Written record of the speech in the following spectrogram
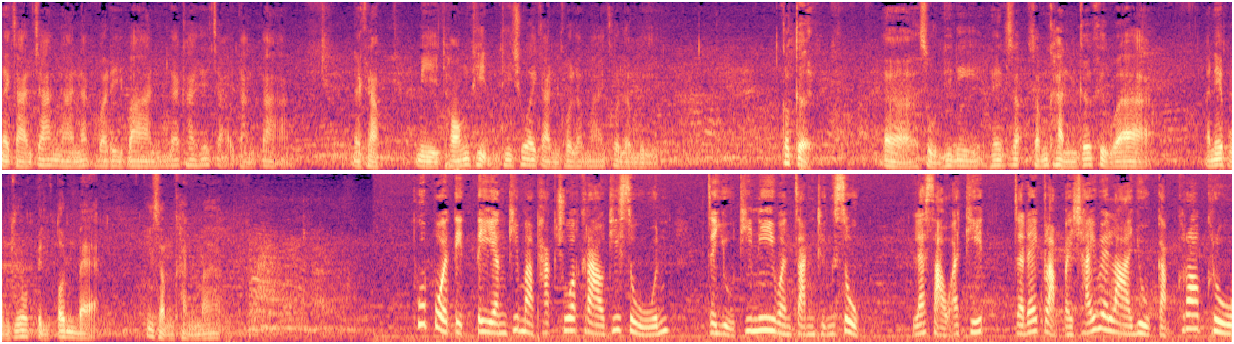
ในการจ้างงานนักบริบาลและค่าใช้จ่ายต่างๆนะครับ มีท้องถิ่นที่ช่วยกันคนละไม้คนละมือ ก็เกิดศูนย์ที่นี่สำคัญก็คือว่า อันนี้ผมคิดว่าเป็นต้นแบบที่สำคัญมาก ผู้ป่วยติดเตียงที่มาพักชั่วคราวที่ศูนย์ จะอยู่ที่นี่วันจันทร์ถึงศุกร์และเสาร์อาทิตย์จะได้กลับไปใช้เวลาอยู่กับครอบครัว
